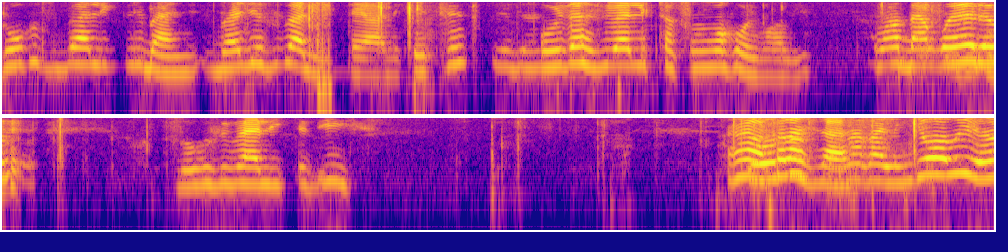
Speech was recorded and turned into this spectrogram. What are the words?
Doku Süper Lig'li bence. Bence Süper Lig'de yani kesin. Neden? O yüzden Süper Lig takımıma koymalıyım. Ama ben koyarım. Doku Süper Lig'de değil. Ha, arkadaşlar. Sana kalınca oluyor.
